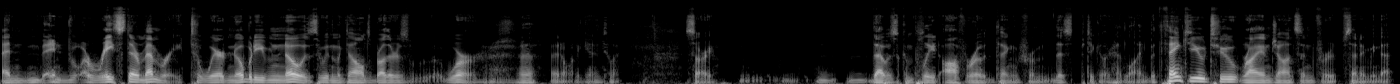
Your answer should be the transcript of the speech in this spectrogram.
and and erased their memory to where nobody even knows who the McDonald's brothers were. I don't want to get into it. Sorry that was a complete off-road thing from this particular headline. But thank you to Ryan Johnson for sending me that.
